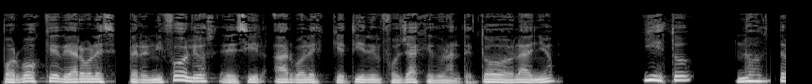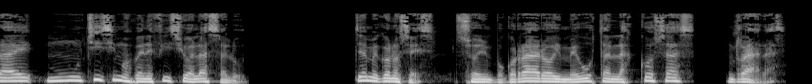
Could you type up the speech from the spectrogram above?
por bosque de árboles perennifolios, es decir, árboles que tienen follaje durante todo el año, y esto nos trae muchísimos beneficios a la salud. Ya me conoces, soy un poco raro y me gustan las cosas raras,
